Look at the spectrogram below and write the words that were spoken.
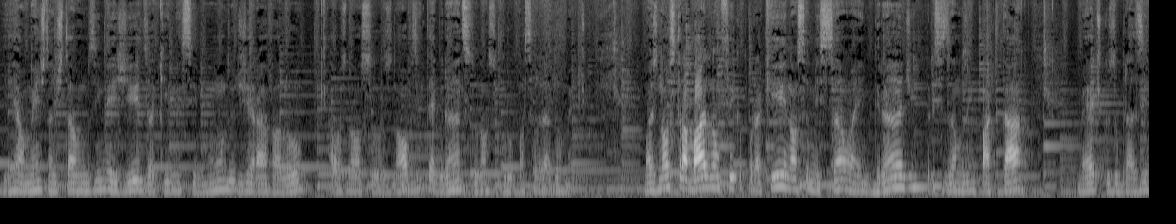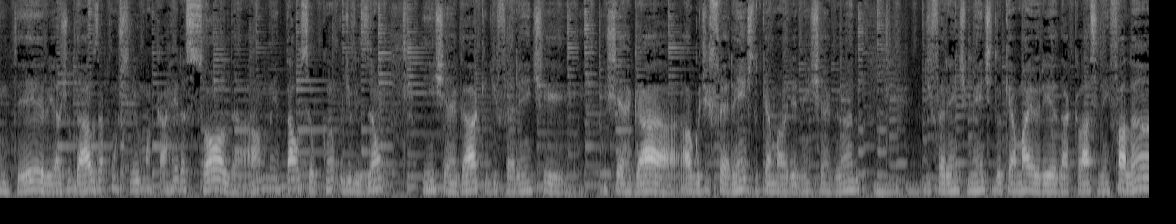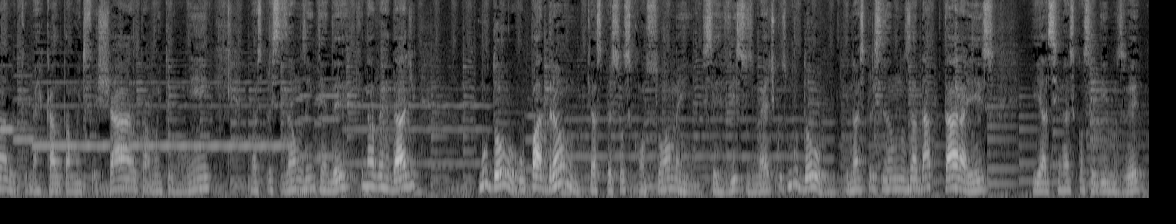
e realmente nós estávamos imergidos aqui nesse mundo de gerar valor aos nossos novos integrantes do nosso grupo Acelerador Médico. Mas nosso trabalho não fica por aqui, nossa missão é grande, precisamos impactar médicos do Brasil inteiro e ajudá-los a construir uma carreira sólida, a aumentar o seu campo de visão e enxergar que diferente, enxergar algo diferente do que a maioria vem enxergando, diferentemente do que a maioria da classe vem falando, que o mercado está muito fechado, está muito ruim. Nós precisamos entender que na verdade mudou. O padrão que as pessoas consomem serviços médicos mudou e nós precisamos nos adaptar a isso e assim nós conseguimos ver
